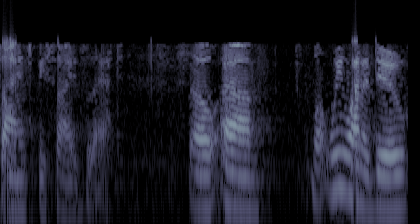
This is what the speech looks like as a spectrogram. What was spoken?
science besides that. So um, what we want to do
